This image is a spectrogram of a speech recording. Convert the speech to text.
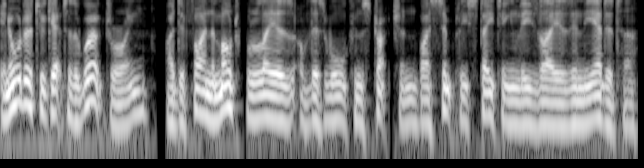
In order to get to the work drawing, I define the multiple layers of this wall construction by simply stating these layers in the editor.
